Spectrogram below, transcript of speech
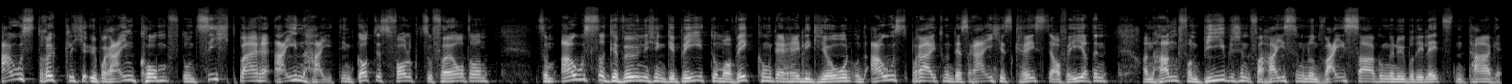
ausdrückliche Übereinkunft und sichtbare Einheit in Gottes Volk zu fördern, zum außergewöhnlichen Gebet um Erweckung der Religion und Ausbreitung des Reiches Christi auf Erden anhand von biblischen Verheißungen und Weissagungen über die letzten Tage.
